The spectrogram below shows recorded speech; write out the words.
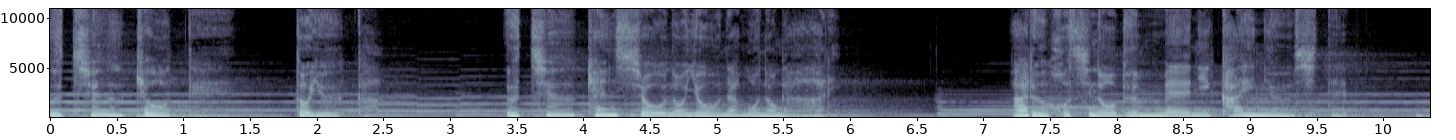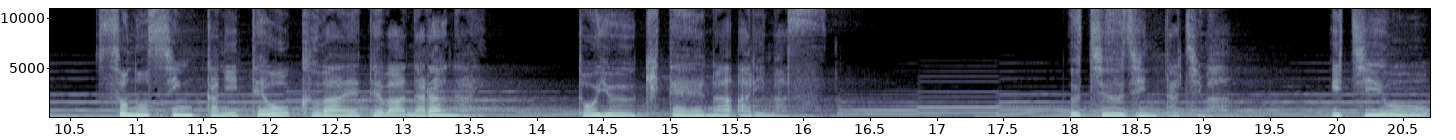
宇宙協定というか宇宙憲章のようなものがありある星の文明に介入してその進化に手を加えてはならないという規定があります。宇宙人たちは一応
